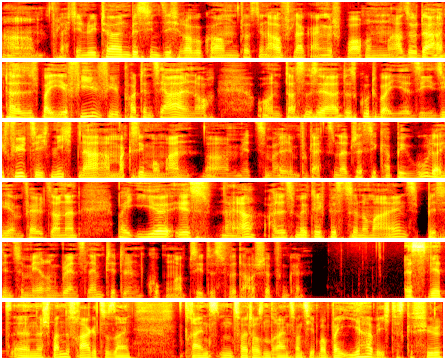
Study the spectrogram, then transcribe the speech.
ähm, vielleicht den Return ein bisschen sicherer bekommt, du hast den Aufschlag angesprochen, also da, da ist bei ihr viel, viel Potenzial noch. Und das ist ja das Gute bei ihr. Sie, sie fühlt sich nicht nah am Maximum an. Ähm, jetzt mal im Vergleich zu einer Jessica Pegula hier im Feld, sondern bei ihr ist, naja, alles möglich bis zur Nummer eins, bis hin zu mehreren Grand Slam Titeln. Gucken, ob sie das wird ausschöpfen können. Es wird äh, eine spannende Frage zu sein, 2023, aber bei ihr habe ich das Gefühl,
